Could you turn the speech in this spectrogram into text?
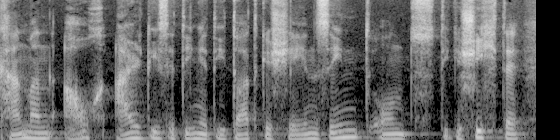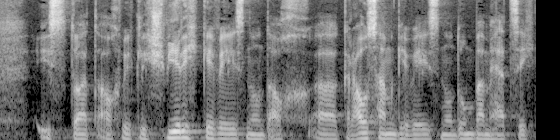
kann man auch all diese Dinge, die dort geschehen sind und die Geschichte ist dort auch wirklich schwierig gewesen und auch äh, grausam gewesen und unbarmherzig,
